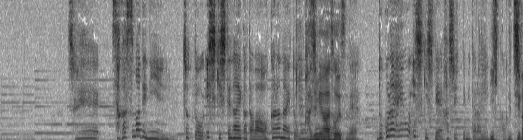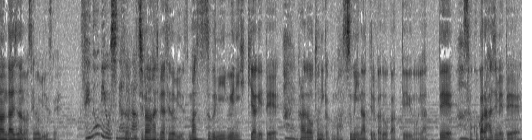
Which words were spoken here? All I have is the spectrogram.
それ探すまでうにん。ちょっと意識してない方はわからないと思うんですけど初めはそうですね。どこら辺を意識して走ってみたらいいですか？い一番大事なのは背伸びですね。背伸びをしながら。一番初めは背伸びです。まっすぐに上に引き上げてはい。体をとにかくまっすぐになってるかどうかっていうのをやって、はい。そこから初めて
